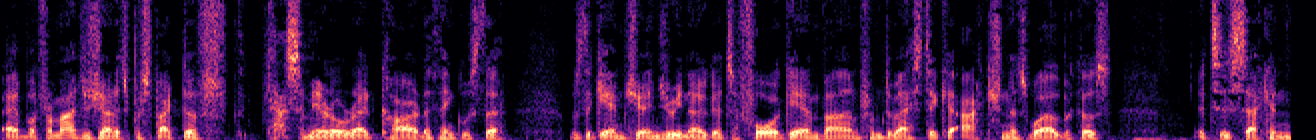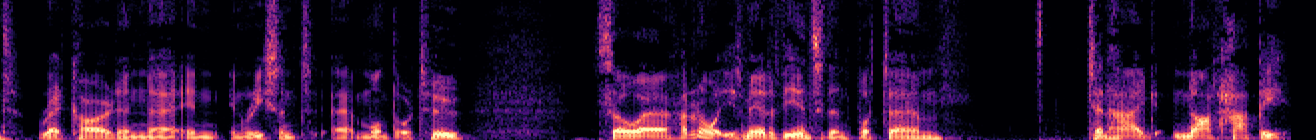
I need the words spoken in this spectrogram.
Uh, but from Manchester United's perspective, Casemiro red card I think was the was the game changer. He now gets a four game ban from domestic action as well because it's his second red card in uh, in in recent uh, month or two. So uh, I don't know what you've made of the incident, but um, Ten Hag not happy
